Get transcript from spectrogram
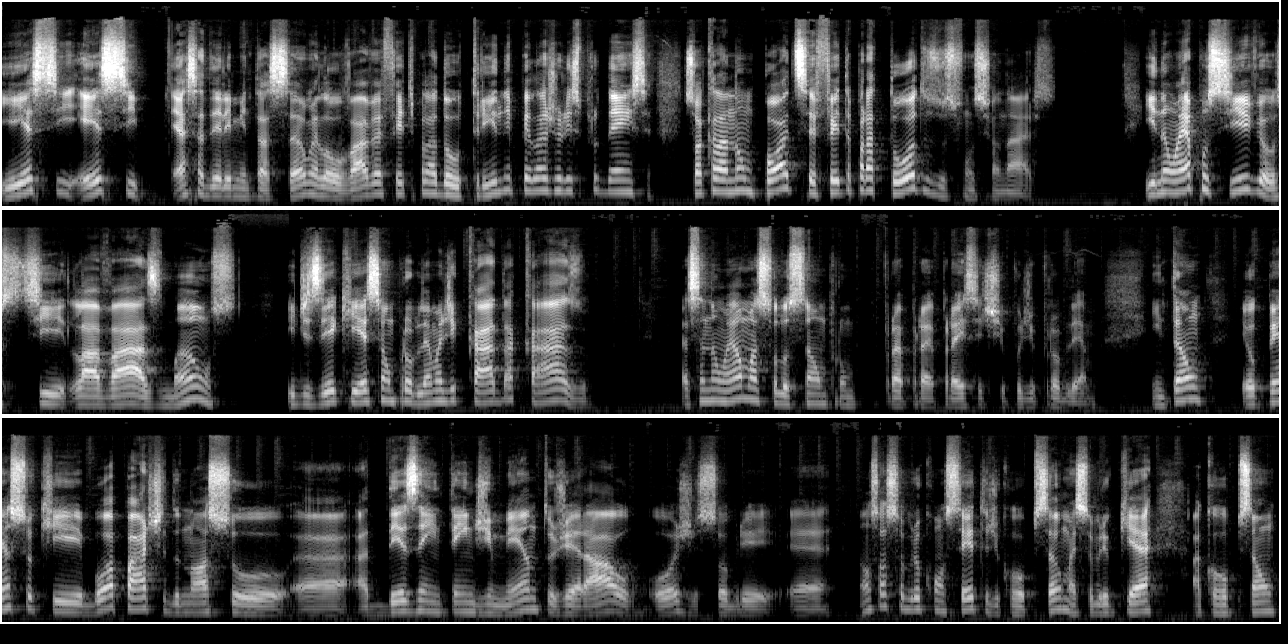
E esse, esse, essa delimitação é louvável, é feita pela doutrina e pela jurisprudência. Só que ela não pode ser feita para todos os funcionários. E não é possível se lavar as mãos e dizer que esse é um problema de cada caso. Essa não é uma solução para um, esse tipo de problema. Então, eu penso que boa parte do nosso uh, desentendimento geral hoje sobre, é, não só sobre o conceito de corrupção, mas sobre o que é a corrupção,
